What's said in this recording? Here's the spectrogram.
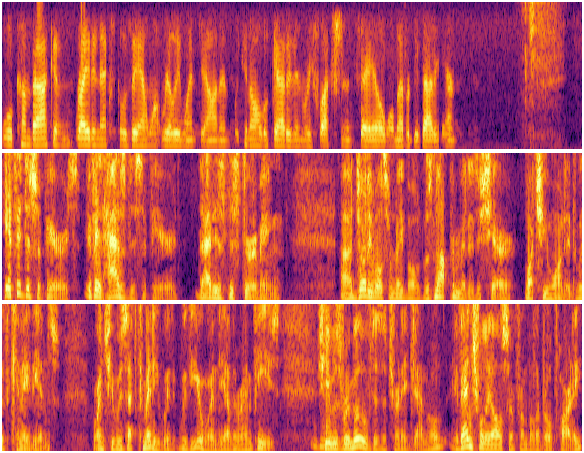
will come back and write an expose on what really went down, and we can all look at it in reflection and say, "Oh, we'll never do that again." If it disappears, if it has disappeared, that is disturbing. Uh, Jody Wilson-Raybould was not permitted to share what she wanted with Canadians when she was at committee with, with you and the other MPs. Mm-hmm. She was removed as Attorney General, eventually also from the Liberal Party.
